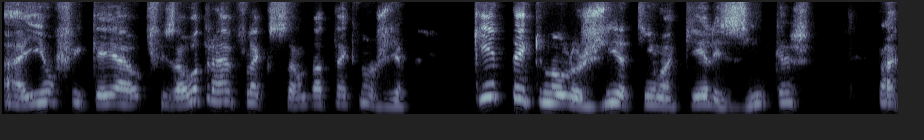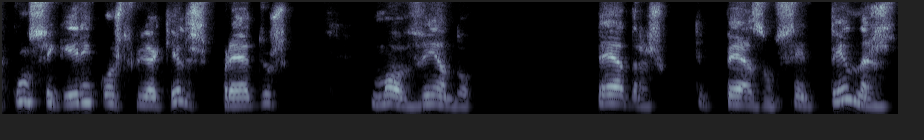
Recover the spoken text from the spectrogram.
Aí eu fiquei, eu fiz a outra reflexão da tecnologia. Que tecnologia tinham aqueles incas para conseguirem construir aqueles prédios movendo pedras que pesam centenas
